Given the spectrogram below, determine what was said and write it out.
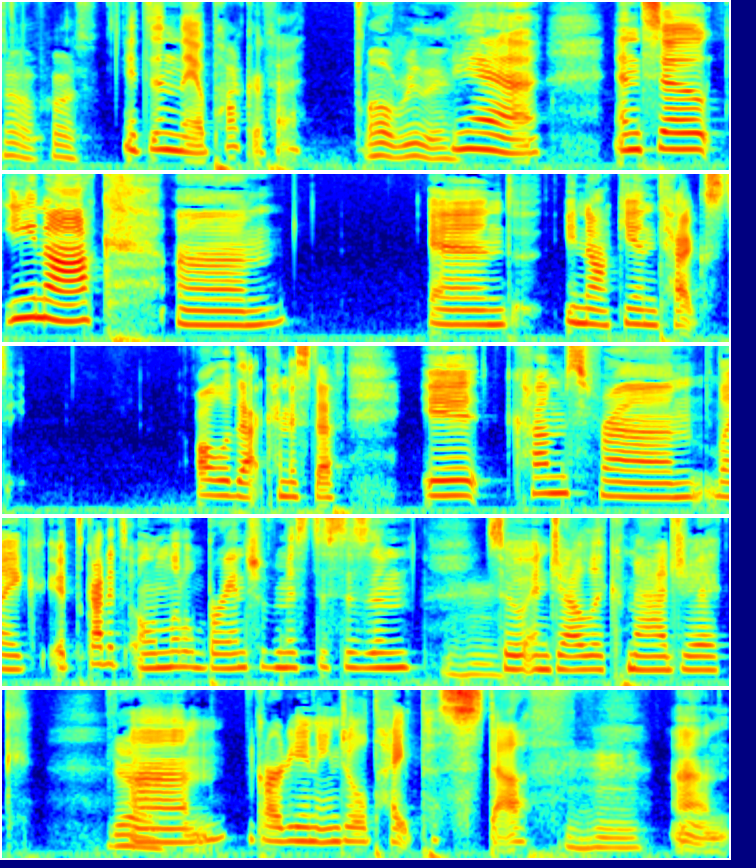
No, of course. It's in the apocrypha. Oh, really? Yeah. And so Enoch um, and Enochian text, all of that kind of stuff, it comes from, like, it's got its own little branch of mysticism. Mhm. So angelic magic, Yeah. um, guardian angel type stuff. mm-hmm. Um,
